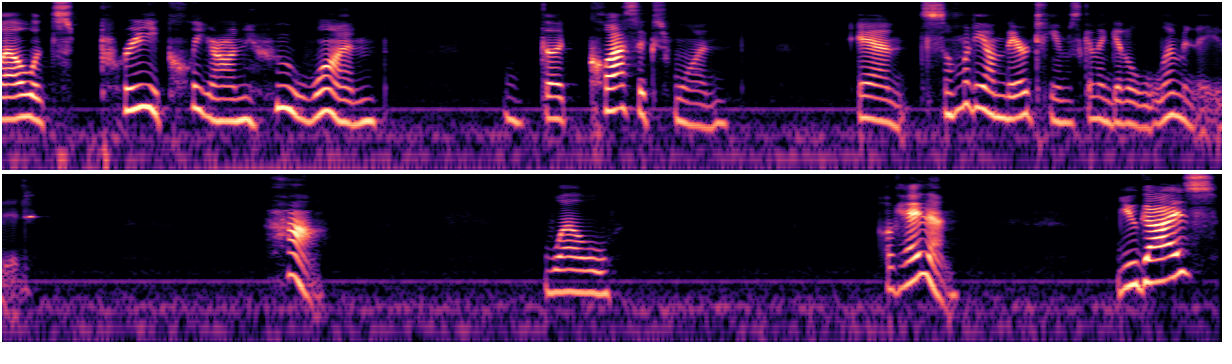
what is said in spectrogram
Well, it's pretty clear on who won. The Classics won. And somebody on their team's gonna get eliminated. Huh. Well. Okay then. You guys,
